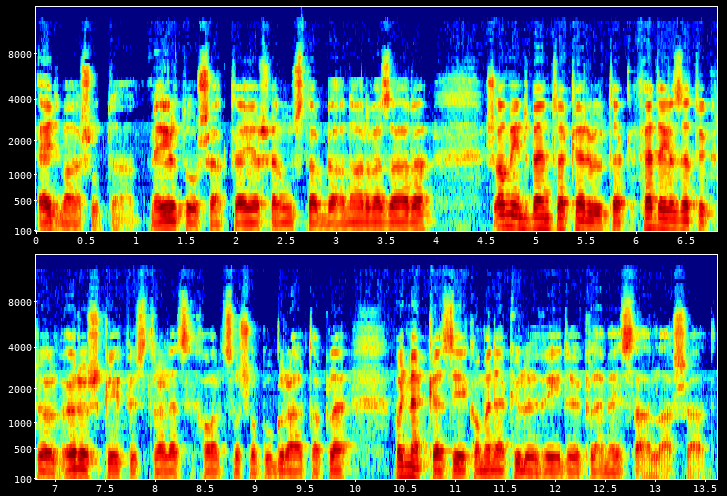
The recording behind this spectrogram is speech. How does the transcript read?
egymás után méltóság teljesen úsztak be a narvazára, s amint bentre kerültek, fedélzetükről vörösképű strelec harcosok ugráltak le, hogy megkezdjék a menekülő védők lemészállását.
